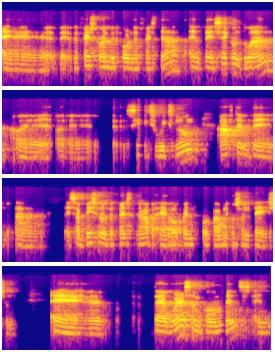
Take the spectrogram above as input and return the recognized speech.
the, the, first one before the first draft, and the second one uh, uh, six weeks long after the, the, submission of the first draft opened for public consultation. there were some comments, and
